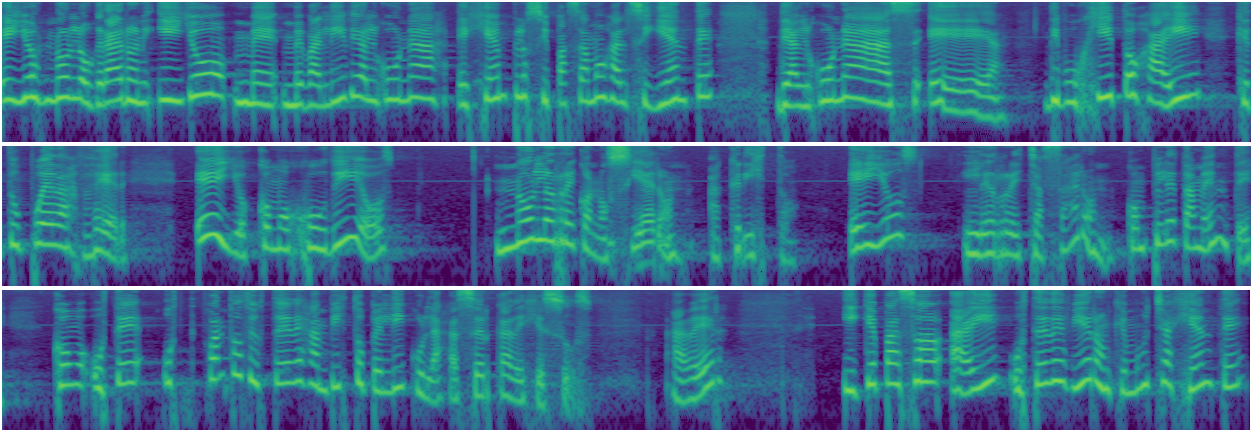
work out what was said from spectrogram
ellos no lograron. Y yo me, me valí de algunos ejemplos, si pasamos al siguiente, de algunos eh, dibujitos ahí que tú puedas ver. Ellos como judíos no le reconocieron a Cristo. Ellos le rechazaron completamente. Como ¿Cuántos de ustedes han visto películas acerca de Jesús? A ver, ¿y qué pasó ahí? Ustedes vieron que mucha gente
